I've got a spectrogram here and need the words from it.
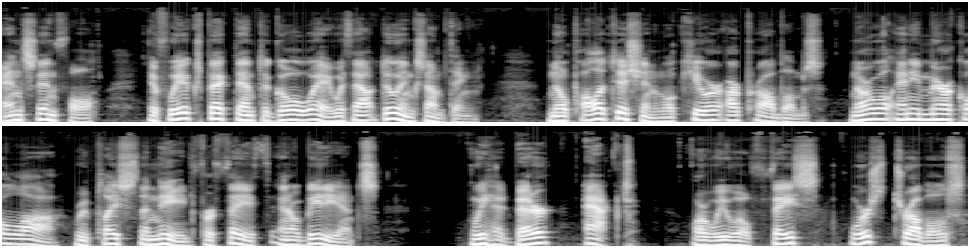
and sinful if we expect them to go away without doing something. No politician will cure our problems, nor will any miracle law replace the need for faith and obedience. We had better act, or we will face worse troubles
